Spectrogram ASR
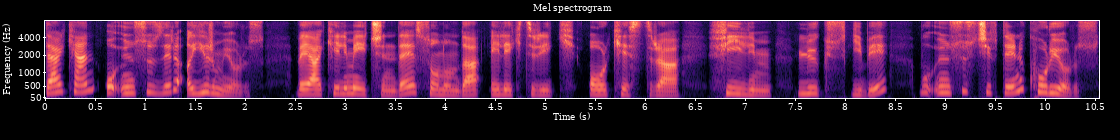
derken o ünsüzleri ayırmıyoruz. Veya kelime içinde sonunda elektrik, orkestra, film, lüks gibi bu ünsüz çiftlerini koruyoruz.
